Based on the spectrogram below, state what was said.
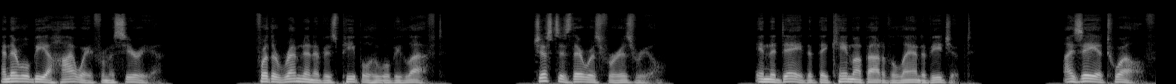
And there will be a highway from Assyria. For the remnant of his people who will be left. Just as there was for Israel. In the day that they came up out of the land of Egypt. Isaiah 12.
